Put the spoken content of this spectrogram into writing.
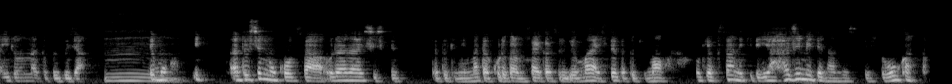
あいろんなとこ行くじゃん。うん。でも、い私もこうさ占い師してた時にまたこれからも再開するけど前してた時もお客さんに来て「いや初めてなんです」っていう人多かった。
